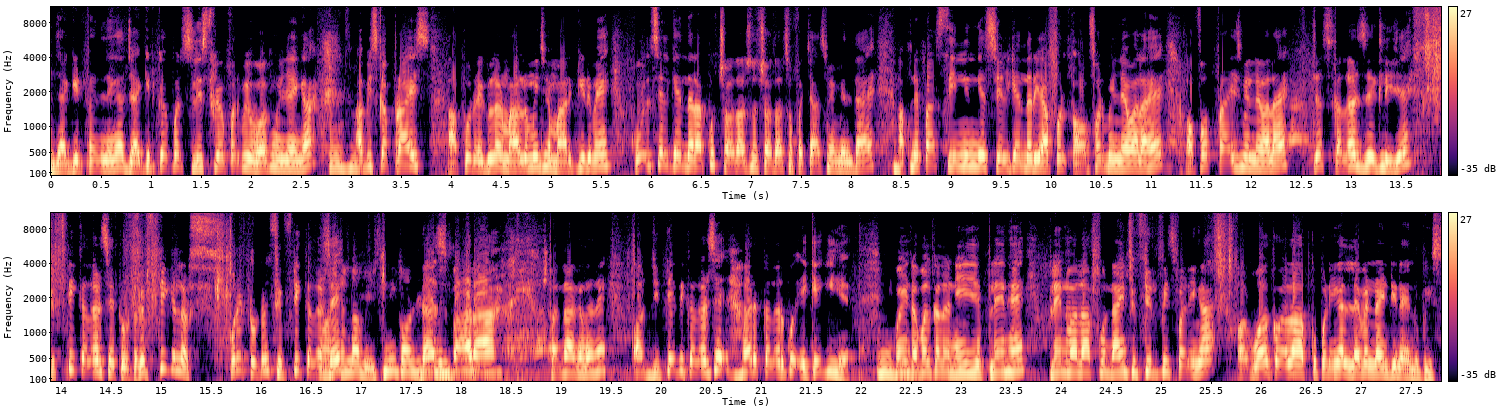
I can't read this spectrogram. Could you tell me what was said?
जैकेट पहन लेंगे। जैकेट के ऊपर स्लीव के ऊपर भी वर्क मिल जाएगा अब इसका प्राइस आपको रेगुलर मालूम ही है मार्केट में होलसेल के अंदर आपको 1400 1450 में मिलता है। अपने पास तीन दिन के सेल के अंदर ये आपको ऑफ़र मिलने वाला है। ऑफ़र प्राइस मिलने वाला है। जस्ट कलर देख लीजिए। 50 कलर्स है टोटल फिफ्टी कलर्स पूरे टोटल 50 कलर्स है। इतनी दस बारह पंद्रह कलर है और जितने भी कलर है हर कलर को एक एक ही। है कोई डबल कलर नहीं है ये प्लेन है। प्लेन वाला आपको नाइन फिफ्टी रुपीज़ पड़ेगा और वर्क वाला आपको पड़ेगा eleven ninety nine rupees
